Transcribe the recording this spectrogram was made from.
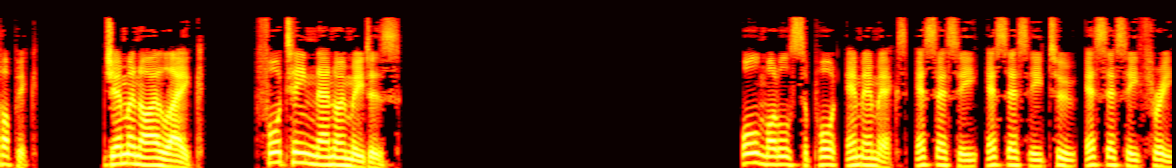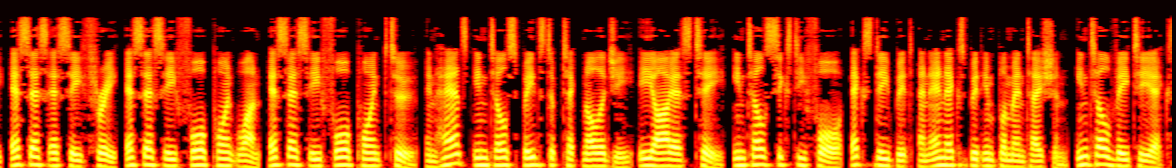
Topic: Gemini Lake, 14 nanometers. All models support MMX, SSE, SSE2, SSE3, SSSE3, SSE 4.1, SSE 4.2, Enhanced Intel Speedstep Technology EIST, Intel 64, XD-bit and NX-bit implementation, Intel VTX,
